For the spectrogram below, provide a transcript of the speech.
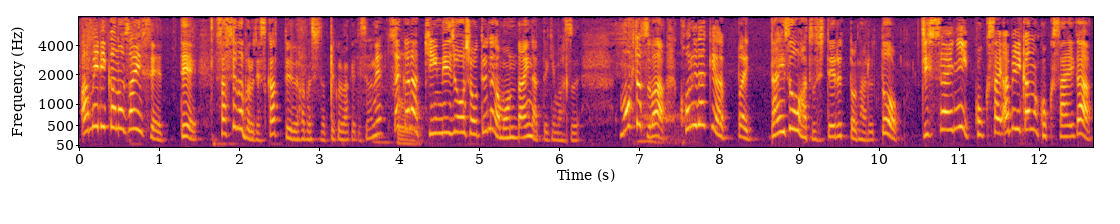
アメリカの財政ってサステナブルですかっていう話になってくるわけですよね。だから金利上昇というのが問題になってきます。もう一つは、これだけやっぱり大増発しているとなると、実際に国債、アメリカの国債が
